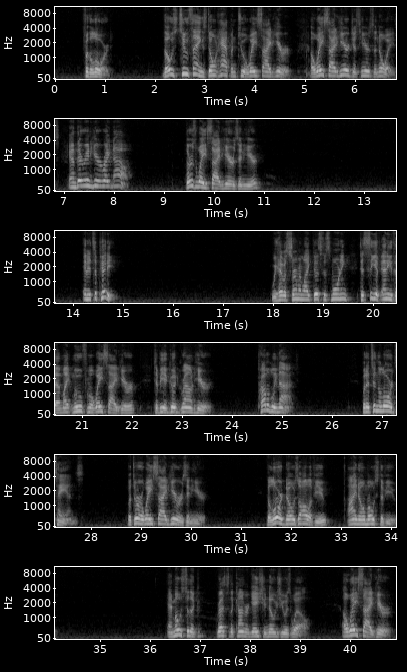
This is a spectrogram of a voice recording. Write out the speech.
for the Lord. Those two things don't happen to a wayside hearer. A wayside hearer just hears the noise. And they're in here right now. There's wayside hearers in here. And it's a pity. We have a sermon like this this morning to see if any of them might move from a wayside hearer to be a good ground hearer. Probably not. But it's in the Lord's hands. But there are wayside hearers in here. The Lord knows all of you. I know most of you. And most of the rest of the congregation knows you as well. A wayside hearer.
